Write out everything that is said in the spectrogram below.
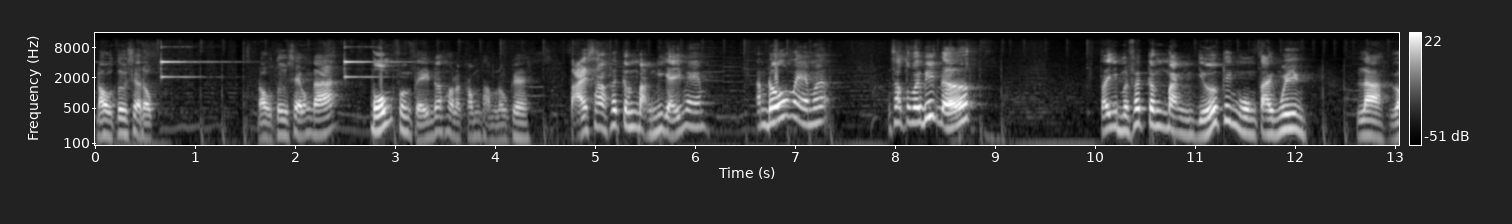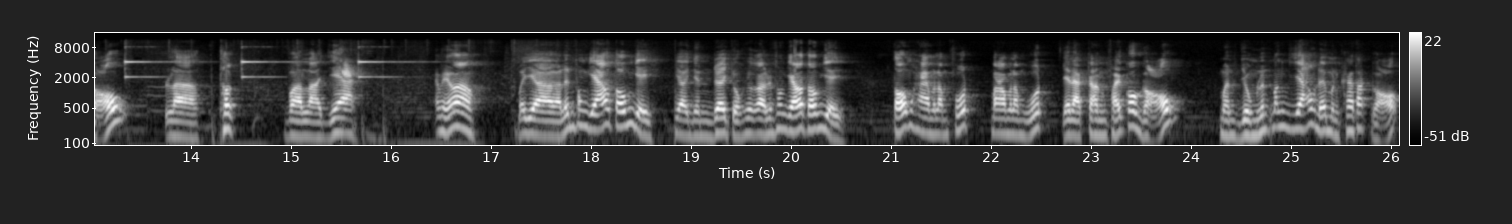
đầu tư xe đục, đầu tư xe bóng đá. Bốn phương tiện đó thôi là công thành là ok. Tại sao phải cân bằng như vậy mấy em? Anh đố mấy em á. Sao tôi phải biết được? Tại vì mình phải cân bằng giữa cái nguồn tài nguyên là gỗ, là thực và là vàng. Em hiểu không? Bây giờ lính phóng giáo tốn gì? Giờ nhìn rơi chuột cho coi, lính phóng giáo tốn gì? Tốn 25 phút 35 phút vậy là cần phải có gỗ. Mình dùng lính bắn giáo để mình khai thác gỗ.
